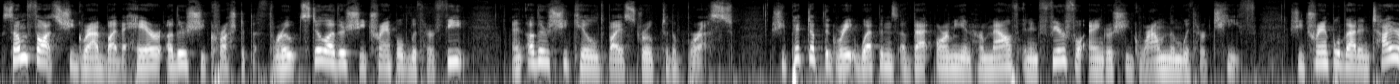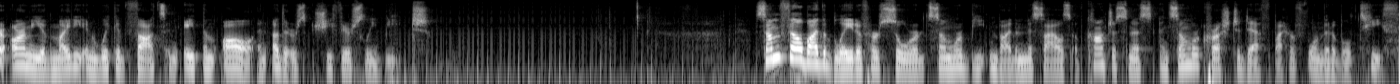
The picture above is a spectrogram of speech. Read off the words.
Some thoughts she grabbed by the hair, others she crushed at the throat, still others she trampled with her feet, and others she killed by a stroke to the breast. She picked up the great weapons of that army in her mouth, and in fearful anger she ground them with her teeth. She trampled that entire army of mighty and wicked thoughts and ate them all, and others she fiercely beat. Some fell by the blade of her sword, some were beaten by the missiles of consciousness, and some were crushed to death by her formidable teeth.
